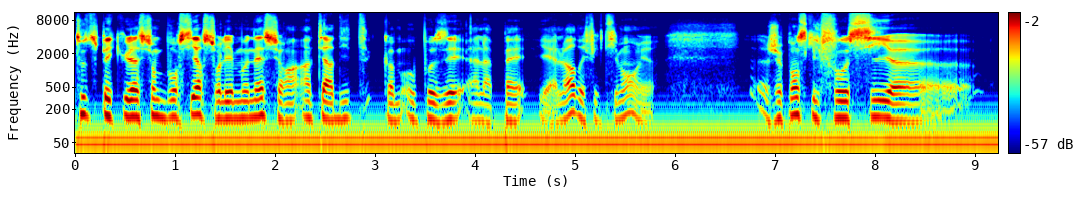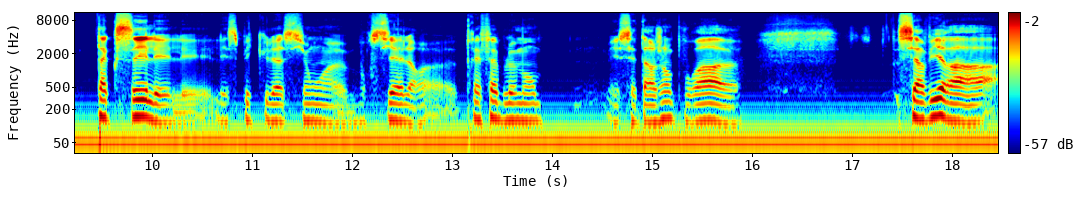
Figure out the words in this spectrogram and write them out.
toute spéculation boursière sur les monnaies sera interdite comme opposée à la paix et à l'ordre. Effectivement, je pense qu'il faut aussi euh, taxer les, spéculations euh, boursières euh, très faiblement et cet argent pourra servir à,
